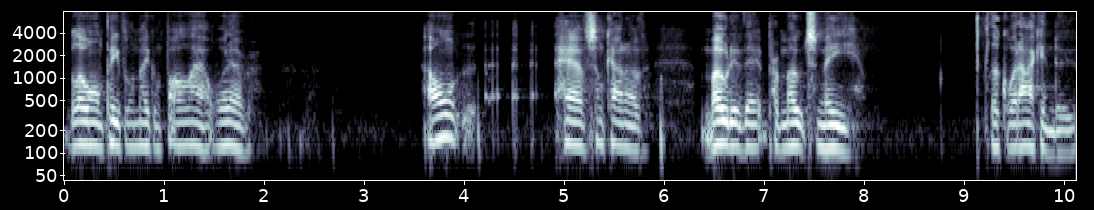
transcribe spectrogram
Blow on people and make them fall out, whatever. I won't have some kind of motive that promotes me. Look what I can do.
